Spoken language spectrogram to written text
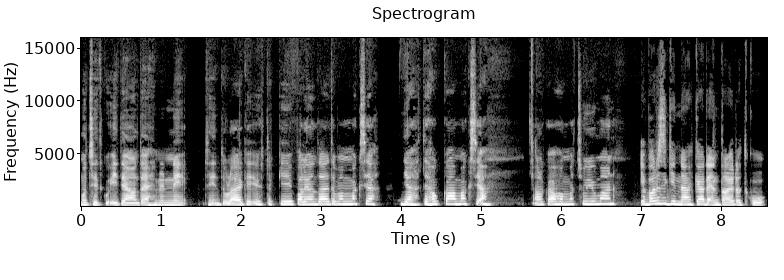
Mutta sitten kun itse on tehnyt, niin siinä tuleekin yhtäkkiä paljon taitavammaksi ja, ja tehokkaammaksi ja alkaa hommat sujumaan. Ja varsinkin nämä kädentaidot, kun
